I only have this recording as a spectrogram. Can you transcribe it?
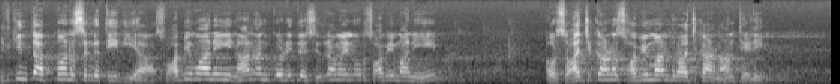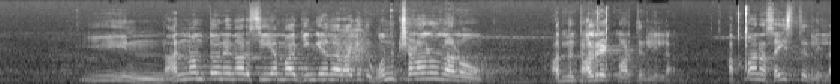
ಇದಕ್ಕಿಂತ ಅಪಮಾನ ಸಂಗತಿ ಇದೆಯಾ? ಸ್ವಾಭಿಮಾನಿ, ನಾನು ಅಂದ್ಕೊಂಡಿದ್ದೆ ಸಿದ್ದರಾಮಯ್ಯನವ್ರ ಸ್ವಾಭಿಮಾನಿ, ಅವ್ರ ರಾಜಕಾರಣ ಸ್ವಾಭಿಮಾನದ ರಾಜಕಾರಣ ಅಂಥೇಳಿ ಈ ನನ್ನಂಥವನೇನಾರು ಸಿ ಎಂ ಆಗಿ ಹಿಂಗೇನಾರು ಆಗಿದ್ರು ಒಂದು ಕ್ಷಣವೂ ನಾನು ಅದನ್ನ ಟಾಲರೇಟ್ ಮಾಡ್ತಿರ್ಲಿಲ್ಲ. ಅಪಮಾನ ಸಹಿಸ್ತಿರ್ಲಿಲ್ಲ.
